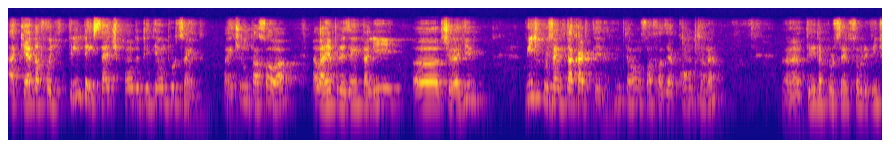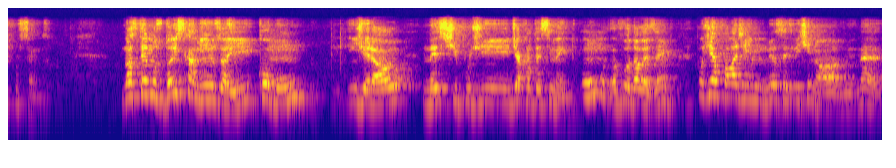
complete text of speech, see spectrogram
a queda foi de 37,81%. A gente não está só lá, ela representa ali, uh, deixa eu ver aqui, 20% da carteira. Então, é só fazer a conta, né? 30% sobre 20%. Nós temos dois caminhos aí comum, em geral, nesse tipo de, de acontecimento. Um, eu vou dar o um exemplo, podia falar de 1929, né?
